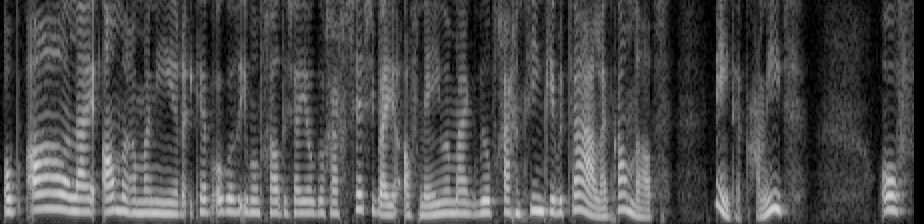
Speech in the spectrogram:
op allerlei andere manieren. Ik heb ook wel eens iemand gehad die zei: ook wil graag sessie bij je afnemen, maar ik wil het graag een tien keer betalen. Kan dat? Nee, dat kan niet. Of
